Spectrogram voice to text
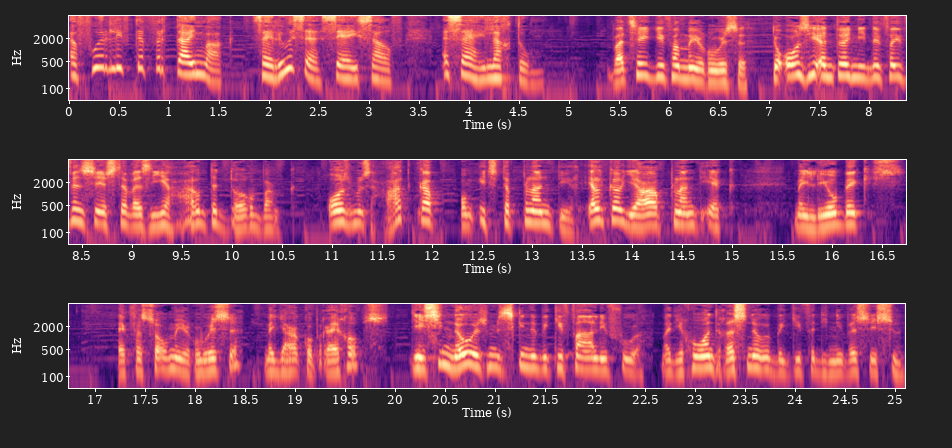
'n voorliefde vir tuinmaak. Sy rose, sê hy self, is sy heiligdom. Wat sê jy van my rose? Toe ons hier intree in 1965 was hier harde dorpbank. Ons moes hard kap om iets te plant hier. Elke jaar plant ek my leeubekkies. Ek versorg my rose met Jakob Regops. Jy sien nou is miskien 'n bietjie falie voor, maar die grond rus nou 'n bietjie vir die nuwe seisoen.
